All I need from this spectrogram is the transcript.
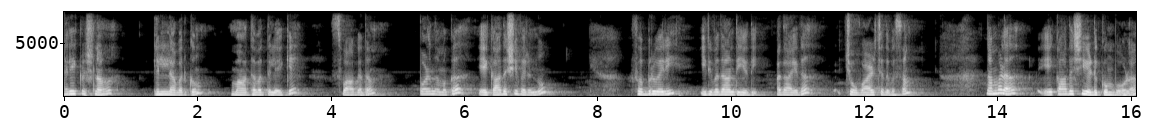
ഹരേ കൃഷ്ണ എല്ലാവർക്കും മാധവത്തിലേക്ക് സ്വാഗതം. ഇപ്പോൾ നമുക്ക് ഏകാദശി വരുന്നു. ഫെബ്രുവരി ഇരുപതാം തീയതി അതായത് ചൊവ്വാഴ്ച ദിവസം. നമ്മൾ ഏകാദശി എടുക്കുമ്പോൾ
